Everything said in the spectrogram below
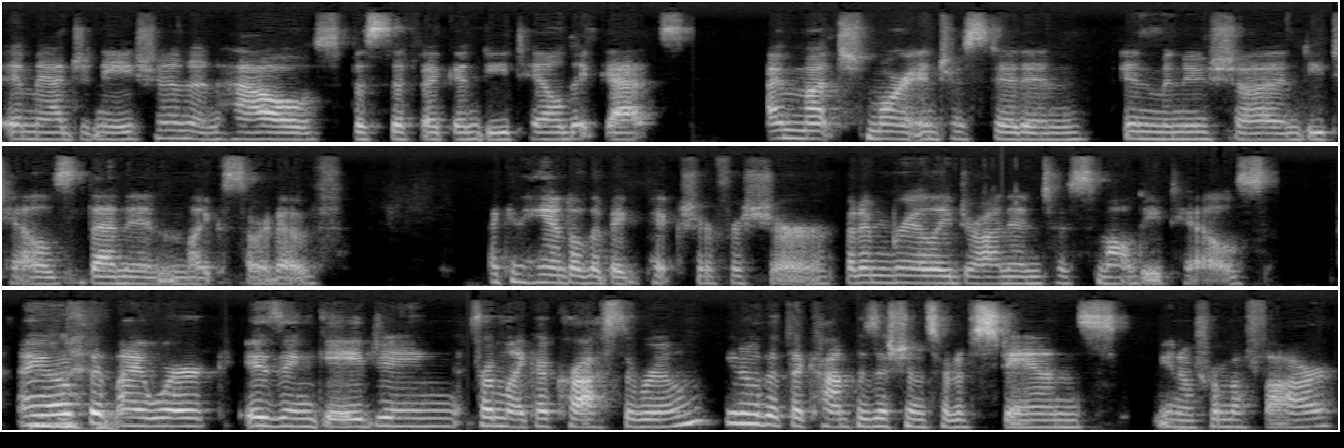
imagination and how specific and detailed it gets. I'm much more interested in in minutia and details than in like sort of I can handle the big picture for sure, but I'm really drawn into small details. I hope that my work is engaging from like across the room, you know, that the composition sort of stands, you know, from afar.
